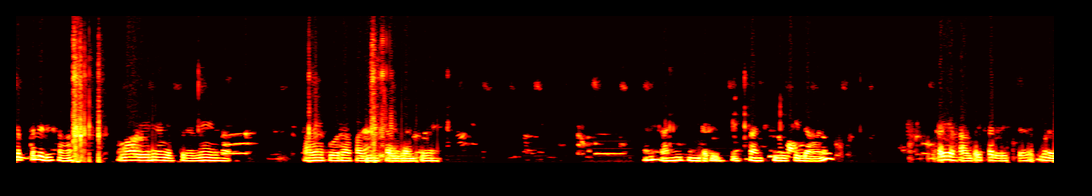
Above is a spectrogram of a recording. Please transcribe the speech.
చెప్తాను చూసా అమ్మ చేసిన చెప్తారు నేను అదే కూర పది నిమిషాలు అంటే అని అన్ని ఇంటర్వ్యూ చేసి కంటిన్యూ ఇద్దామని అదే సంతోష్ గారు వేస్తే మనం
